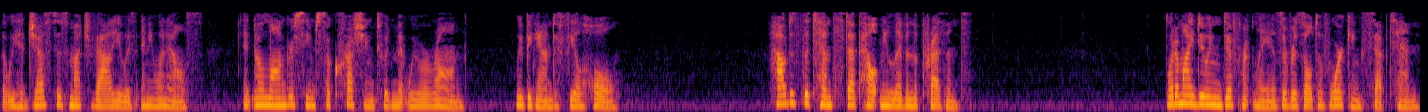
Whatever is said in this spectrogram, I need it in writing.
that we had just as much value as anyone else, it no longer seemed so crushing to admit we were wrong. We began to feel whole. How does the tenth step help me live in the present? What am I doing differently as a result of working step 10?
